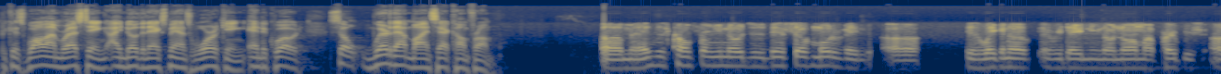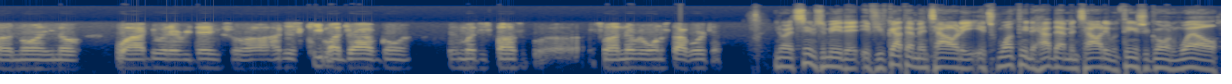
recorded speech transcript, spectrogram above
because while I'm resting, I know the next man's working. End of quote. So, where did that mindset come from? Uh, man, it just come from, you know, just being self motivated. Uh, just waking up every day, you know, knowing my purpose, uh, knowing, you know, why I do it every day. So uh, I just keep my drive going as much as possible. Uh, so I never want to stop working. You know, it seems to me that if you've got that mentality, it's one thing to have that mentality when things are going well,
